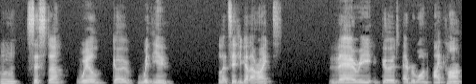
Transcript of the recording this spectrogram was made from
mm, sister will go with you. Let's see if you get that right. Very good, everyone. I can't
